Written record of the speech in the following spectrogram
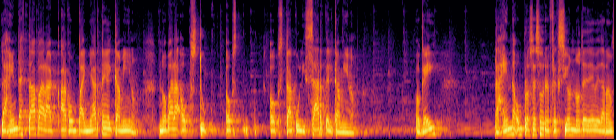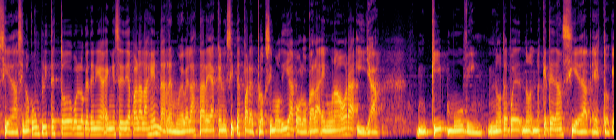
La agenda está para acompañarte en el camino, no para obstaculizarte el camino. ¿Ok? La agenda, un proceso de reflexión, no te debe dar ansiedad. Si no cumpliste todo con lo que tenías en ese día para la agenda, remueve las tareas que no hiciste para el próximo día, colócalas en una hora y ya keep moving. No, te puede, no, no es que te da ansiedad esto, ¿ok?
